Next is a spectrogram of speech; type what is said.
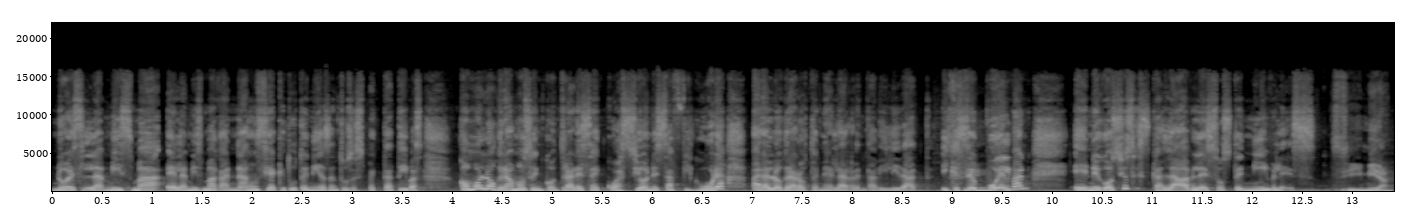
no es la misma, eh, la misma ganancia que tú tenías en tus expectativas. ¿Cómo logramos encontrar esa ecuación, esa figura para lograr obtener la rentabilidad y que se vuelvan eh, negocios escalables, sostenibles? Sí, mira,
